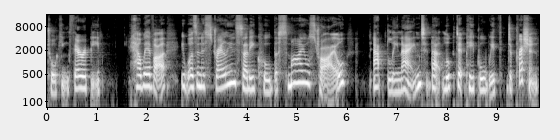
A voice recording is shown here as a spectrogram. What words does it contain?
talking therapy. However, it was an Australian study called the SMILES trial aptly named, that looked at people with depression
